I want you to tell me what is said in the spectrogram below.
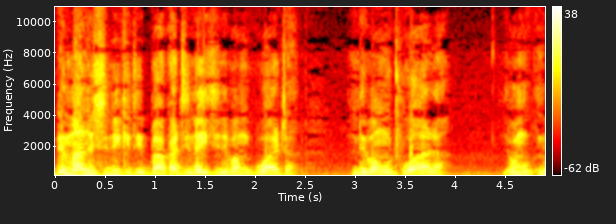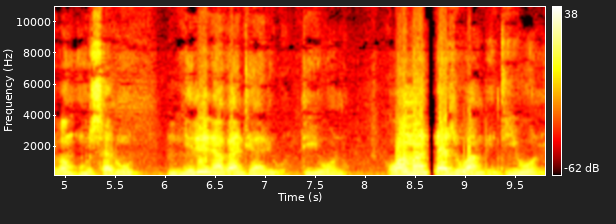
the man sneaked back at night ne bamukwata ne bamutwala mu saloon. Nyerere naga nti aliwa nti yono owamandazi wange nti yono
